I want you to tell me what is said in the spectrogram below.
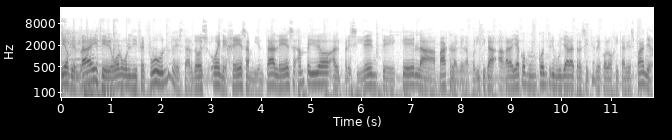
Sea Life y World Wildlife Fund, estas dos ONGs ambientales, han pedido al presidente que la PAC, la que la política agraria común, contribuya a la transición ecológica en España.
